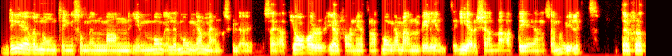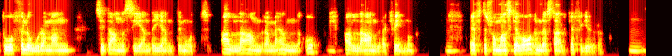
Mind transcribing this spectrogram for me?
Det är väl någonting som en man, i må eller många män skulle jag säga, att jag har erfarenheten att många män vill inte erkänna att det ens är möjligt. Därför att då förlorar man sitt anseende gentemot alla andra män och alla andra kvinnor. Mm. Eftersom man ska vara den där starka figuren. Mm.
